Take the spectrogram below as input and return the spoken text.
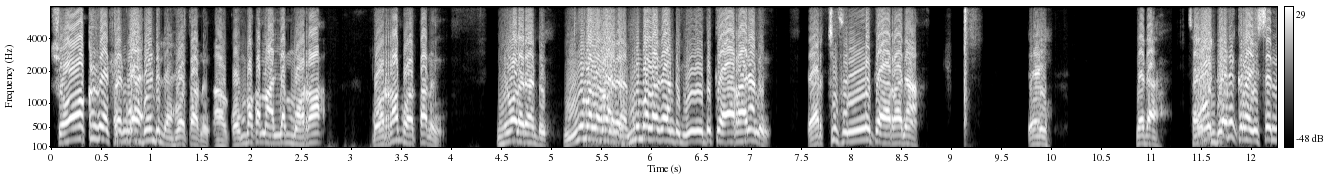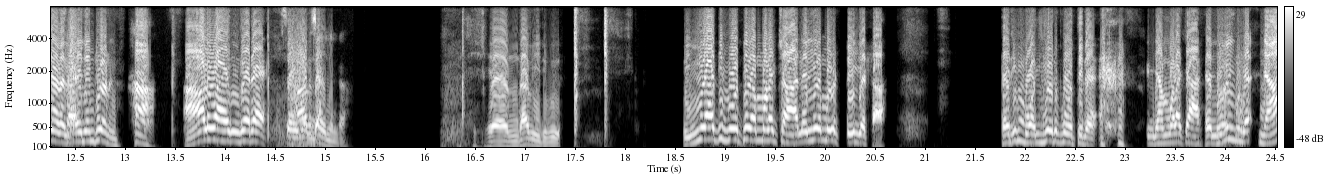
ഷോക്ക് കെട്ടണ്ട? പോത്താണ്. ആ കൊമ്പൊക്കെ നല്ല മൊറ. മൊറ പോത്താണ്. ഇനി വളരാണ്ട്. ഇനി വളരാണ്ട്. ഇനി വളരാണ്ട്. ഇനി ഇത് കേറാനാണ്. ഇറച്ചി ഫുള്ള് കേറാനാ. ഏയ്. ചേട്ടാ സൈലന്റ് ക്രൈസ് തന്നെയാണ്. സൈലന്റ് ആണ്. ആ ആൾ ഭയങ്കര സൈലന്റ് എന്താ വിരിവ്? ഈ ആദ്യം പോത്തി നമ്മളെ ചാനലിൽ നമ്മൾ ഇട്ടില്ലട്ടാ തരും വലിയൊരു പോത്തിനെ. നമ്മളെ ചാനലിൽ ഞാൻ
